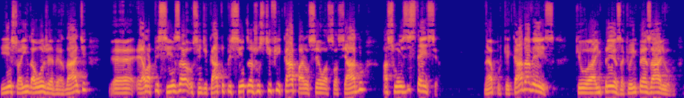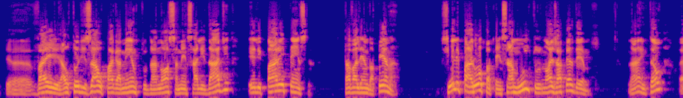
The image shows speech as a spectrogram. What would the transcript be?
e isso ainda hoje é verdade, é, ela precisa, o sindicato precisa justificar para o seu associado a sua existência. Né? Porque cada vez que a empresa, que o empresário é, vai autorizar o pagamento da nossa mensalidade, ele para e pensa: está valendo a pena? Se ele parou para pensar muito, nós já perdemos. Né? Então, é,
